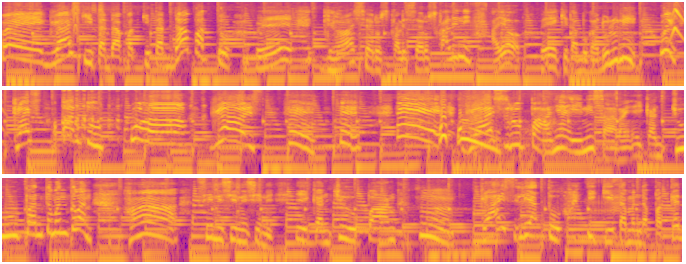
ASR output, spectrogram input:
Weh, guys, kita dapat, kita dapat tuh. Weh, guys, seru sekali, seru sekali nih. Ayo, weh, kita buka dulu nih. Wih, guys, apaan tuh? Wah, guys. Hei. Guys, rupanya ini sarang ikan cupang, teman-teman. Ha, sini, sini, sini. Ikan cupang. Hmm, guys, lihat tuh. Kita mendapatkan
